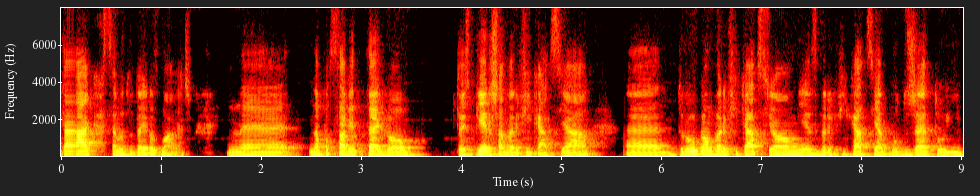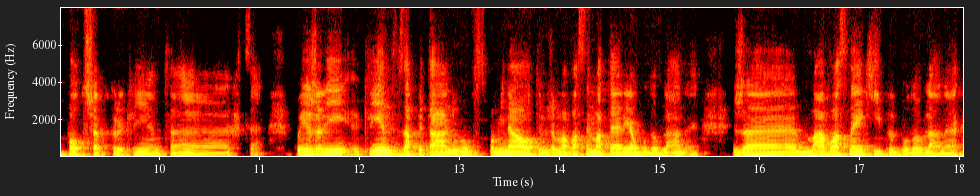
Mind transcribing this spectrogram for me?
tak, chcemy tutaj rozmawiać. Na podstawie tego, to jest pierwsza weryfikacja. Drugą weryfikacją jest weryfikacja budżetu i potrzeb, które klient chce. Bo jeżeli klient w zapytaniu wspomina o tym, że ma własny materiał budowlany, że ma własne ekipy budowlane,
